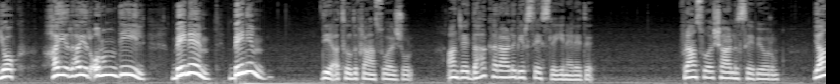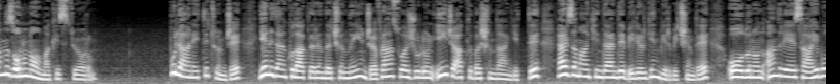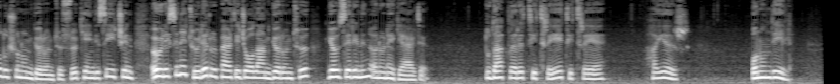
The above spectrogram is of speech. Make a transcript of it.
Yok, hayır hayır onun değil, benim, benim diye atıldı François Jules. Andre daha kararlı bir sesle yineledi. François Charles'ı seviyorum. Yalnız onun olmak istiyorum. Bu lanetli tümce yeniden kulaklarında çınlayınca François Jules'un iyice aklı başından gitti, her zamankinden de belirgin bir biçimde oğlunun Andre'ye sahip oluşunun görüntüsü kendisi için öylesine tüyler ürpertici olan görüntü gözlerinin önüne geldi. Dudakları titreye titreye, hayır, onun değil,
